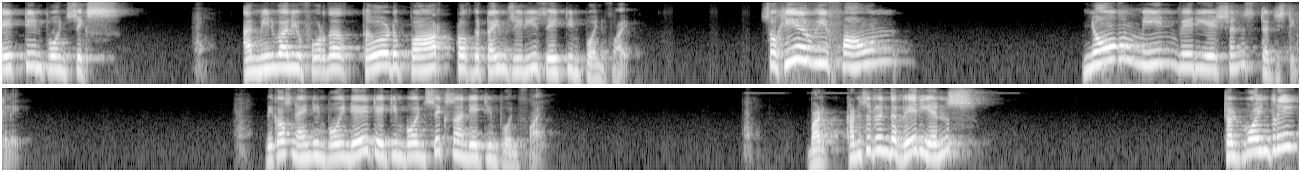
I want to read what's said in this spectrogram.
18.6. And mean value for the third part of the time series, 18.5. So here we found no mean variation statistically. Because 19.8, 18.6 and 18.5. But considering the variance, 12.3,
